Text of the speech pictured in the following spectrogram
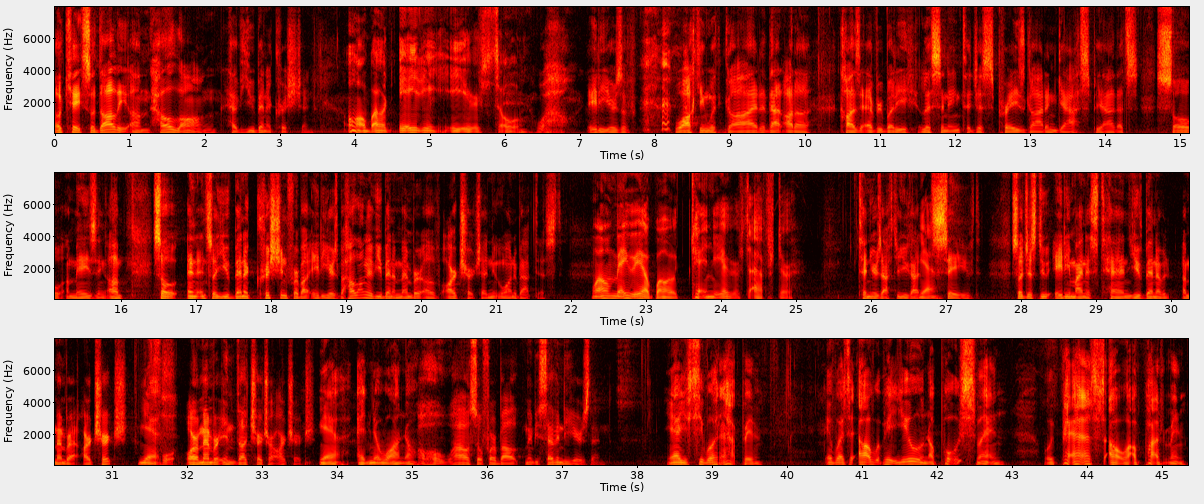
Okay. So Dolly, um, how long have you been a Christian? oh, about 80 years old. Wow, eighty years of walking with God. That ought to cause everybody listening to just praise God and gasp. Yeah, that's so amazing. Um, so and and so you've been a Christian for about eighty years, but how long have you been a member of our church at Nu'uanu Baptist? Well, maybe about 10 years after. 10 years after you got Yeah. saved. So just do 80 minus 10. You've been a, a member at our church? Yes. For, or a member in the church or our church? Yeah, at Nu'uanu. Oh, wow. So for about maybe 70 years then. Yeah, you see what happened? It was Albert and a postman, would pass our apartment.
